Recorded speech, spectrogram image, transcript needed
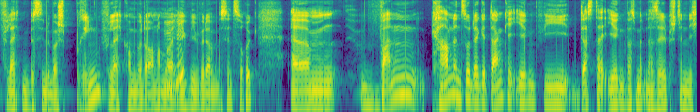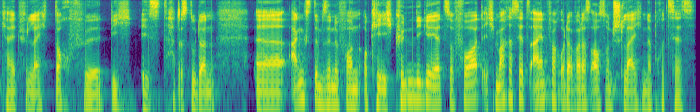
vielleicht ein bisschen überspringen. Vielleicht kommen wir da auch nochmal mhm. irgendwie wieder ein bisschen zurück. Ähm, wann kam denn so der Gedanke irgendwie, dass da irgendwas mit einer Selbstständigkeit vielleicht doch für dich ist? Hattest du dann äh, Angst im Sinne von, okay, ich kündige jetzt sofort, ich mache es jetzt einfach oder war das auch so ein schleichender Prozess?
